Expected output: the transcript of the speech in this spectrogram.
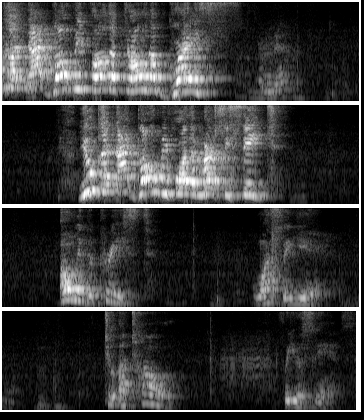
could not go before the throne of grace. Amen. You could not go before the mercy seat. Only the priest once a year to atone for your sins,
